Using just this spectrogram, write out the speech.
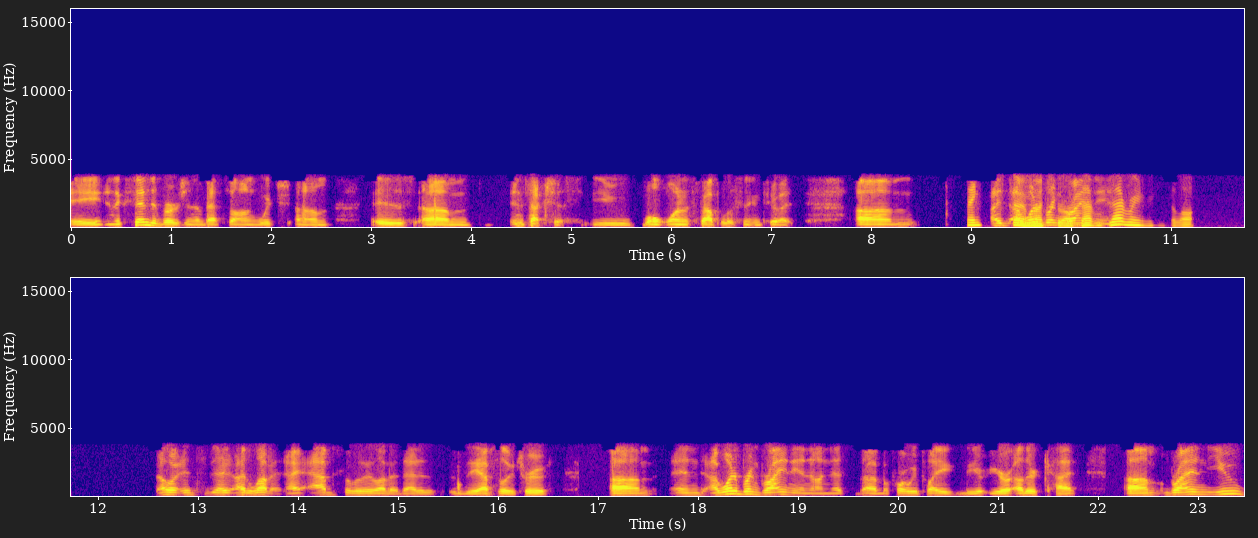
a, an extended version of that song, which um, is um, infectious. You won't want to stop listening to it. Um, Thank you I- so I wanna much, bring Rob. Brian That, that means a lot. Oh, it's I I love it. I absolutely love it. That is the absolute truth. Um, and I want to bring Brian in on this uh, before we play your, your other cut. Um, Brian, you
